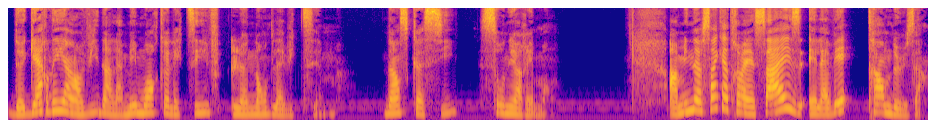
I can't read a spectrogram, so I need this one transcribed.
de garder en vie dans la mémoire collective le nom de la victime. Dans ce cas-ci, Sonia Raymond. En 1996, elle avait 32 ans.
